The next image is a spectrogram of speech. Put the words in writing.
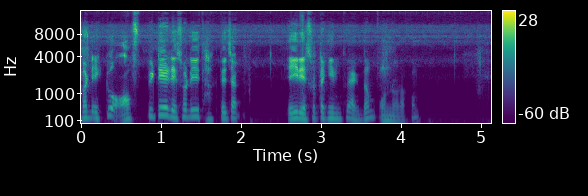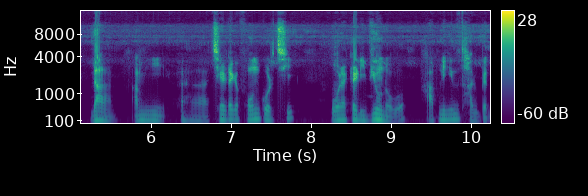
বাট একটু অফ পিটের রেসর্টে যদি থাকতে চান, এই রেসর্টটা কিন্তু একদম অন্যরকম। দাঁড়ান, আমি ছেলেটাকে ফোন করছি, ওর একটা রিভিউ নেব। আপনি কিন্তু থাকবেন।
